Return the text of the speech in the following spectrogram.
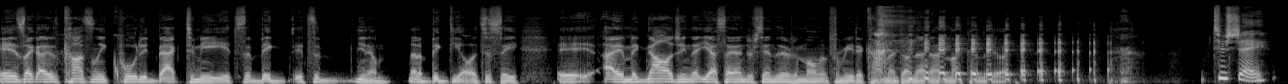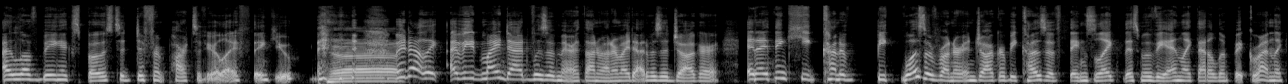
It's like I was constantly quoted back to me. It's a big. It's a you know not a big deal. It's just a. a I am acknowledging that yes, I understand that there's a moment for me to comment on that. I'm not going to do it. touche. I love being exposed to different parts of your life. Thank you. Uh. but no, like I mean, my dad was a marathon runner. My dad was a jogger, and I think he kind of be, was a runner and jogger because of things like this movie and like that Olympic run. Like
